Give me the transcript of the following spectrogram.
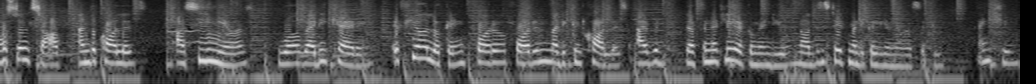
hostel staff and the college, our seniors were very caring. If you are looking for a foreign medical college, I would definitely recommend you Northern State Medical University. Thank you.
